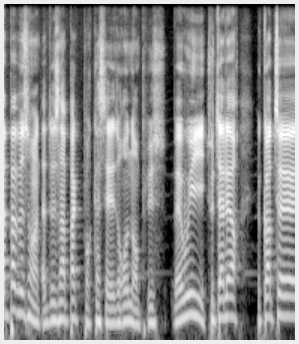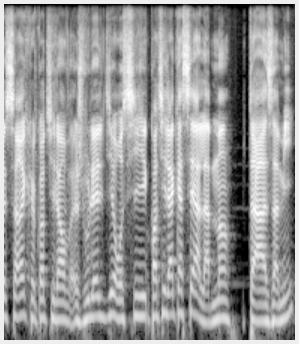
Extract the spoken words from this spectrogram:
T'as pas besoin. T'as deux impacts pour casser les drones en plus. Ben oui, tout à l'heure, quand euh, c'est vrai que quand il a, je voulais le dire aussi, quand il a cassé à la main. T'as Azami.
